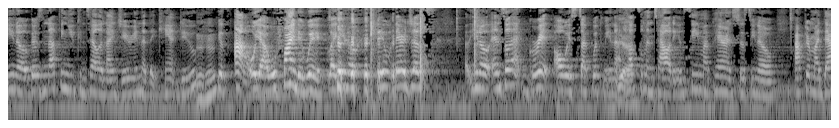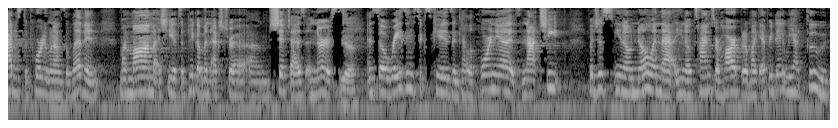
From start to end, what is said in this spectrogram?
You know, there's nothing you can tell a Nigerian that they can't do Mm-hmm. because ah, oh yeah, we'll find a way. Like you know, they, they're just you know, and so that grit always stuck with me and that Yeah. hustle mentality and seeing my parents just, you know, after my dad was deported when I was 11, my mom, she had to pick up an extra um, shift as a nurse. Yeah. And so raising six kids in California, it's not cheap. But just, you know, knowing that, you know, times are hard, but I'm like, every day we had food.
